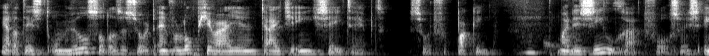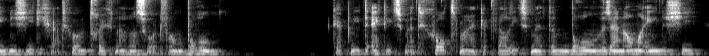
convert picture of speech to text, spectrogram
Ja, dat is het omhulsel. Dat is een soort envelopje waar je een tijdje in gezeten hebt. Een soort verpakking. Maar de ziel gaat volgens mij, is energie, die gaat gewoon terug naar een soort van bron. Ik heb niet echt iets met God, maar ik heb wel iets met een bron. We zijn allemaal energie.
